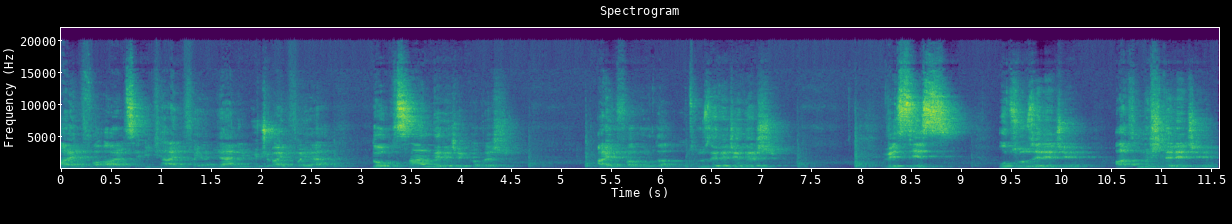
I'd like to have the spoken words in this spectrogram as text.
alfa artı 2 alfaya yani 3 alfaya 90 derece kalır. Alfa buradan 30 derecedir. Ve siz 30 derece, 60 derece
